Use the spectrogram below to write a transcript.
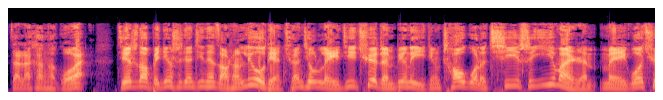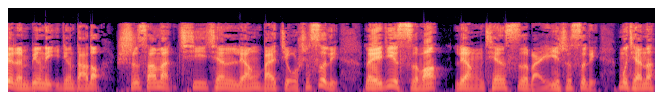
再来看看国外，截止到北京时间今天早上六点，全球累计确诊病例已经超过了七十一万人。美国确诊病例已经达到十三万七千两百九十四例，累计死亡两千四百一十四例。目前呢，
